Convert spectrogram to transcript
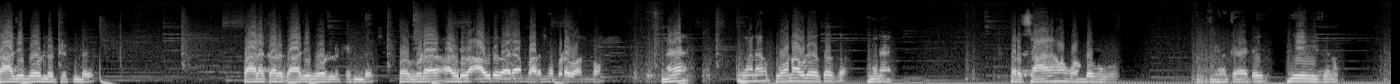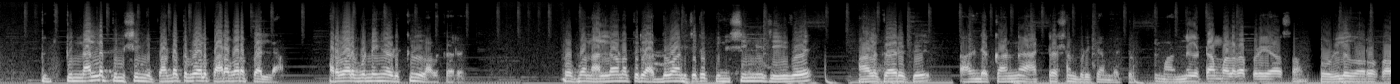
കാതി ബോർഡിലിട്ടിട്ടുണ്ട് പാലക്കാട് കാതി ബോർഡിലിട്ടിട്ടുണ്ട് അപ്പോൾ ഇവിടെ അവർ അവർ വരാൻ പറഞ്ഞ് ഇവിടെ വന്നു. അങ്ങനെ ഇങ്ങനെ പോണ അവിടെയൊക്കെ ഇങ്ങനെ കുറച്ച് സാധനങ്ങൾ കൊണ്ടുപോകും. അങ്ങനെയൊക്കെ ആയിട്ട് ജീവിക്കണം. നല്ല ഫിനിഷിങ് പണ്ടത്തെ പോലെ പറപറപ്പല്ല പിണ്ണിങ് എടുക്കുന്നുള്ള ആൾക്കാർ അപ്പോൾ ഇപ്പോൾ നല്ലോണത്തിരി അധ്വാനിച്ചിട്ട് ഫിനിഷിങ് ചെയ്ത് ആൾക്കാർക്ക് അതിന്റെ കണ്ണ് ആക്ട്രേഷൻ പിടിക്കാൻ പറ്റും. മണ്ണ് കിട്ടാൻ വളരെ പ്രയാസം തൊഴിൽ കുറവ്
